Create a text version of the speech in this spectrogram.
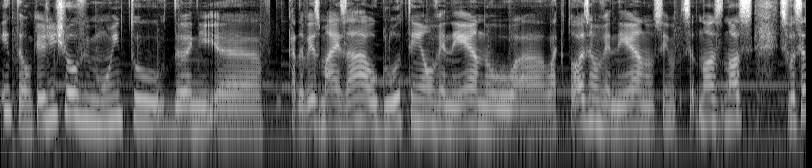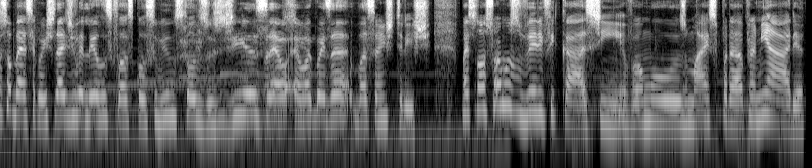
Então, o que a gente ouve muito, Dani, é, cada vez mais, ah, o glúten é um veneno, a lactose é um veneno. Assim, nós, nós, se você soubesse a quantidade de venenos que nós consumimos todos os dias, é, é, uma coisa bastante triste. Mas se nós formos verificar, assim, vamos mais para a minha área.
